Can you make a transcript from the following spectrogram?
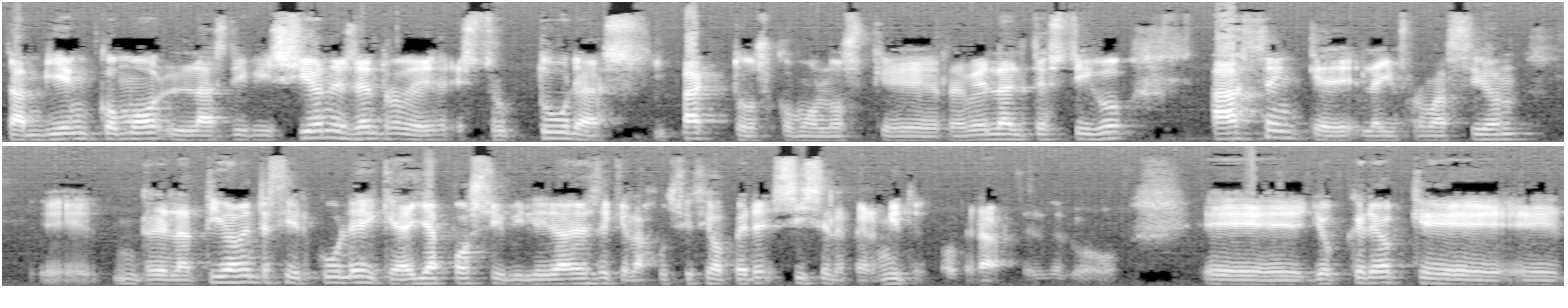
también cómo las divisiones dentro de estructuras y pactos como los que revela el testigo hacen que la información eh, relativamente circule y que haya posibilidades de que la justicia opere si se le permite operar, desde luego. Eh, yo creo que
